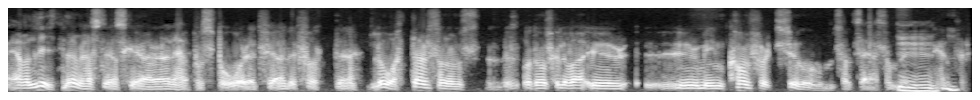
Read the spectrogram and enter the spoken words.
jag var lite nervös när jag skulle göra det här På spåret för jag hade fått eh, låtar som de, och de skulle vara ur, ur min comfort zone så att säga som Mhm. det heter.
